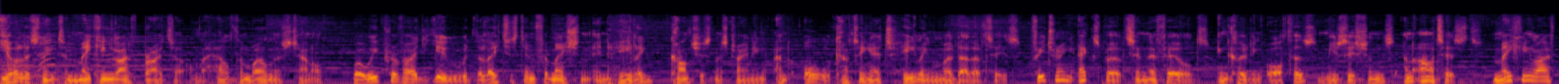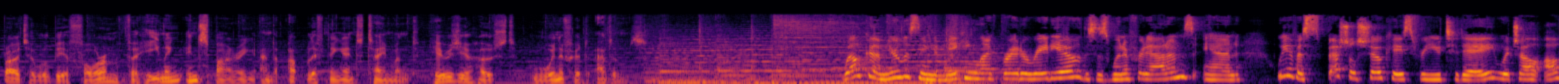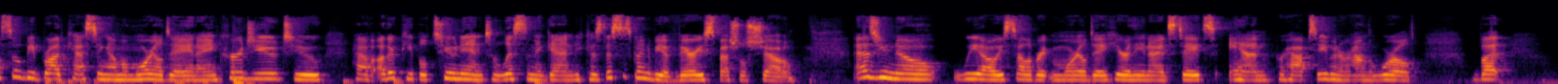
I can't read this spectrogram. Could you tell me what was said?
You're listening to Making Life Brighter on the Health and Wellness Channel, where we provide you with the latest information in healing, consciousness training, and all cutting edge healing modalities, featuring experts in their fields, including authors, musicians, and artists. Making Life Brighter will be a forum for healing, inspiring, and uplifting entertainment. Here is your host, Winifred Adams. Welcome. You're listening to Making Life Brighter Radio. This is Winifred Adams, and we have a special showcase for you today, which I'll also be broadcasting on Memorial Day. And I encourage you to have other people tune in to listen again because this is going to be a very special show. As you know, we always celebrate Memorial Day here in the United States and perhaps even around the world. But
